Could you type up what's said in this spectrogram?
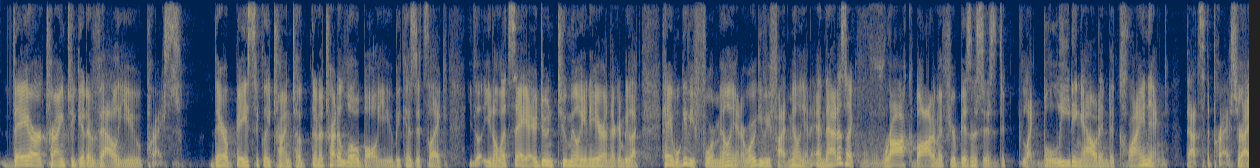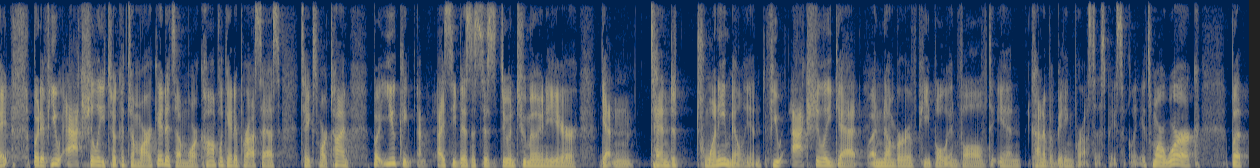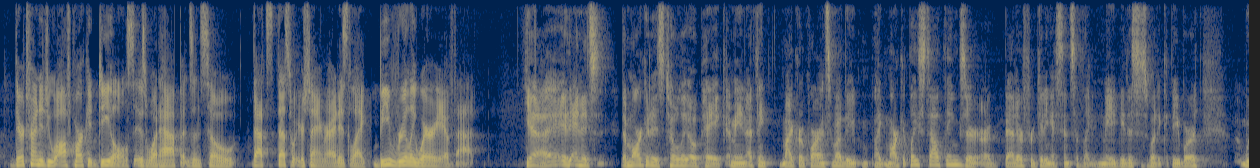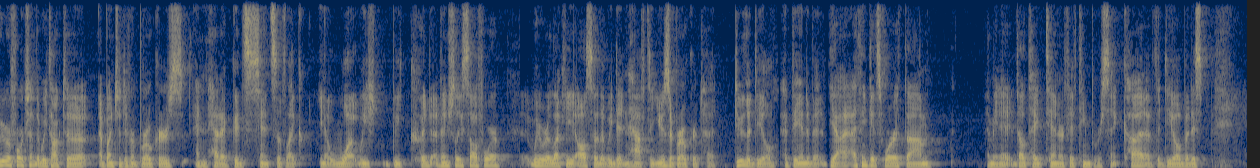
they are trying to get a value price. They're basically trying to going to try to lowball you because it's like you know let's say you're doing 2 million a year and they're going to be like hey we'll give you 4 million or we'll give you 5 million and that is like rock bottom if your business is de- like bleeding out and declining that's the price, right? But if you actually took it to market, it's a more complicated process, takes more time. But you can, um, I see businesses doing 2 million a year, getting 10 to 20 million if you actually get a number of people involved in kind of a bidding process basically it's more work but they're trying to do off market deals is what happens and so that's that's what you're saying right is like be really wary of that yeah and it's the market is totally opaque. I mean, I think microacquire and some of the like marketplace style things are, are, better for getting a sense of like maybe this is what it could be worth. We were fortunate that we talked to a bunch of different brokers and had a good sense of like you know what we we could eventually sell for. We were lucky also that we didn't have to use a broker to do the deal at the end of it. Yeah, I think it's worth. Um, I mean, it, they'll take ten or fifteen percent cut of the deal, but it's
